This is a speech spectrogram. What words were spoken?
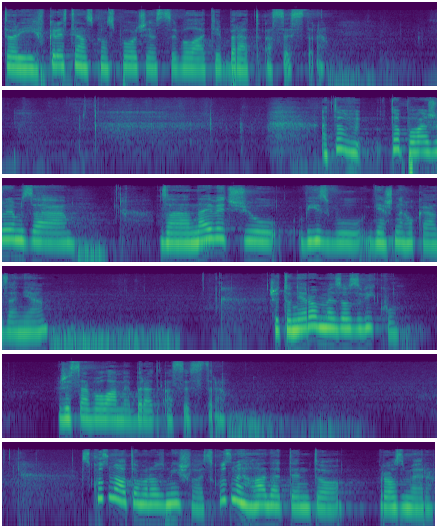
ktorých v kresťanskom spoločenstve voláte brat a sestra. A to, to považujem za, za najväčšiu výzvu dnešného kázania, že to nerobme zo zvyku, že sa voláme brat a sestra. Skúsme o tom rozmýšľať, skúsme hľadať tento rozmer.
